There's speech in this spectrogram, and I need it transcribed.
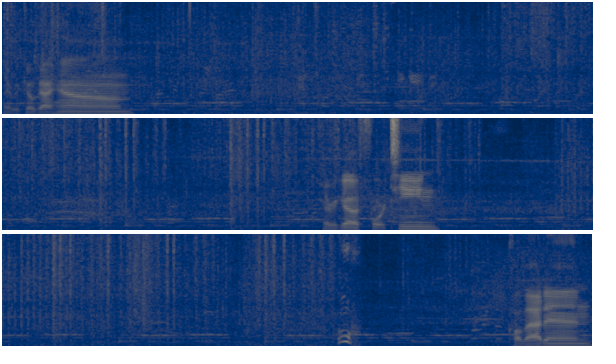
There we go, got him. There we go, 14. Call that in.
